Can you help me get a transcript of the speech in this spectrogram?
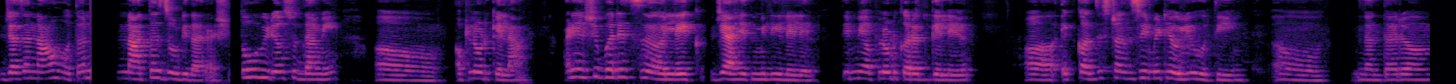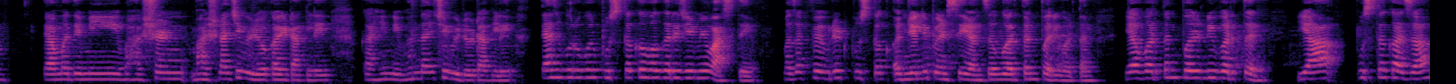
ज्याचं नाव होतं नातं जोडीदाराशी तो व्हिडिओसुद्धा मी अपलोड केला. आणि असे बरेच लेख जे आहेत मी लिहिलेले ते मी अपलोड करत गेले. एक कन्सिस्टन्सी मी ठेवली होती. नंतर त्यामध्ये मी भाषण भाषणाचे व्हिडिओ काही टाकले काही निबंधाचे व्हिडिओ टाकले. त्याचबरोबर पुस्तकं वगैरे जे मी वाचते माझं फेवरेट पुस्तक अंजली पेंडसे यांचं वर्तन परिवर्तन. या वर्तन परिवर्तन या पुस्तकाचा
